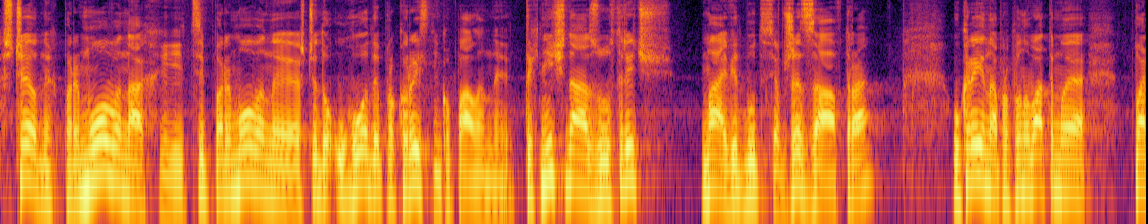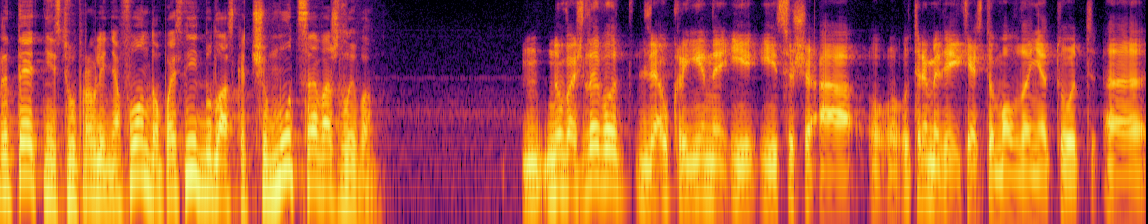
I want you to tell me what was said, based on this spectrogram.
ще одних перемовинах, і ці перемовини щодо угоди про корисні копалини. Технічна зустріч має відбутися вже завтра. Україна пропонуватиме паритетність в управління фондом. Поясніть, будь ласка, чому це важливо? Ну, важливо для України і, і США отримати якесь домовлення тут. Е,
